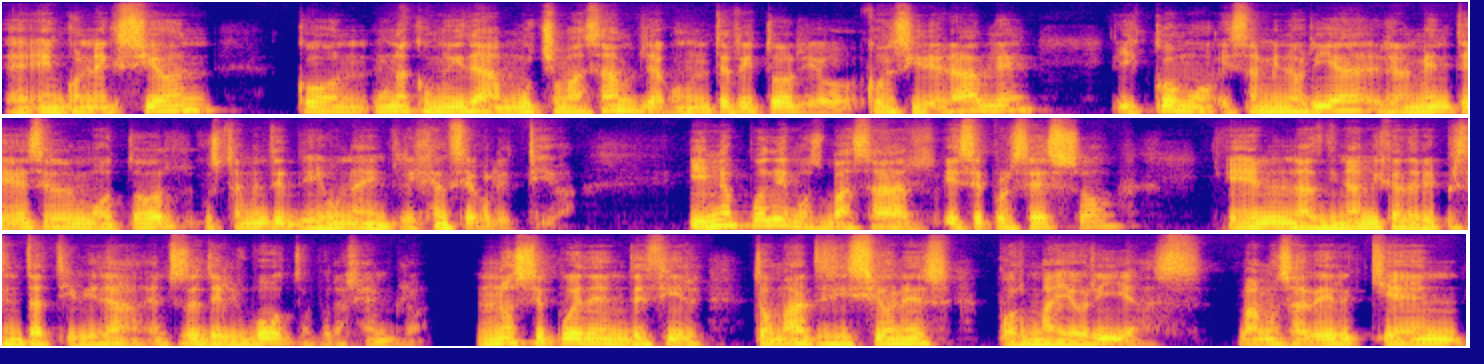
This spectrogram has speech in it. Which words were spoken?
eh, en conexión con una comunidad mucho más amplia, con un territorio considerable y cómo esa minoría realmente es el motor justamente de una inteligencia colectiva. Y no podemos basar ese proceso en las dinámicas de representatividad, entonces del voto, por ejemplo. no se pueden decir tomar decisiones por mayorías. Vamos a ver quién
